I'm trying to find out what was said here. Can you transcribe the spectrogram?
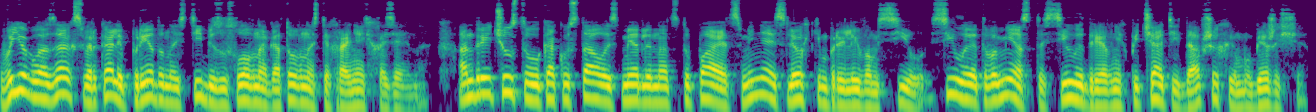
В ее глазах сверкали преданность и безусловная готовность охранять хозяина. Андрей чувствовал, как усталость медленно отступает, сменяясь легким приливом сил. Силы этого места, силы древних печатей, давших им убежище.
